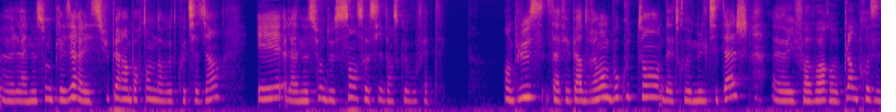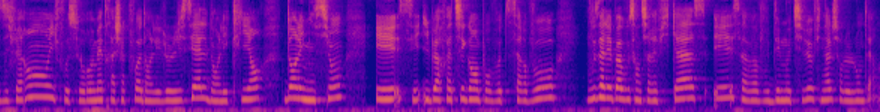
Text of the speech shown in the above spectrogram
euh, la notion de plaisir elle est super importante dans votre quotidien et la notion de sens aussi dans ce que vous faites en plus, ça fait perdre vraiment beaucoup de temps d'être multitâche. Euh, il faut avoir euh, plein de process différents, il faut se remettre à chaque fois dans les logiciels, dans les clients, dans les missions. Et c'est hyper fatigant pour votre cerveau. Vous n'allez pas vous sentir efficace et ça va vous démotiver au final sur le long terme.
